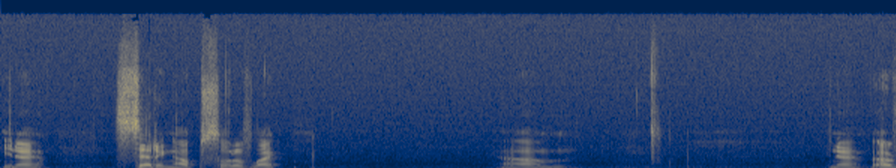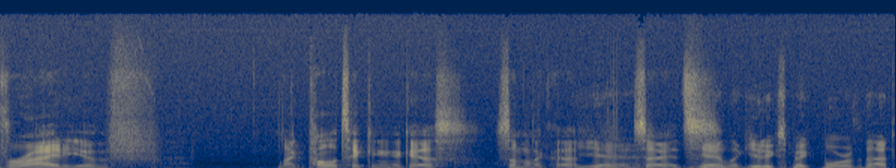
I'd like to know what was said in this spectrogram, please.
you know, setting up sort of like, um, you know, a variety of like politicking, I guess, something like that. Yeah. So it's yeah, like you'd expect more of that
